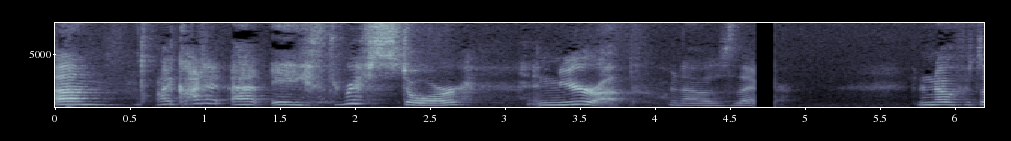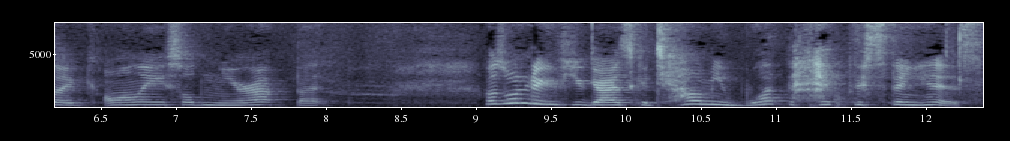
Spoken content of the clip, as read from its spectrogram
Um, I got it at a thrift store in Europe when I was there. I don't know if it's like only sold in Europe, but I was wondering if you guys could tell me what the heck this thing is.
